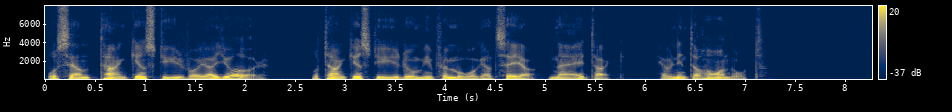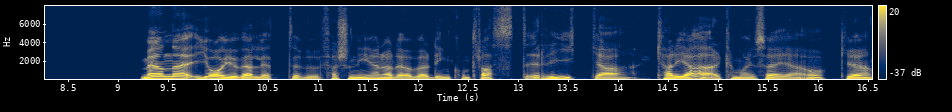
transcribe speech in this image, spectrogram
Och sen tanken styr vad jag gör. Och tanken styr då min förmåga att säga nej tack, jag vill inte ha något. Men eh, jag är ju väldigt eh, fascinerad över din kontrastrika karriär kan man ju säga. Och eh,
